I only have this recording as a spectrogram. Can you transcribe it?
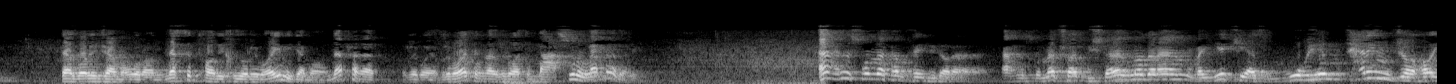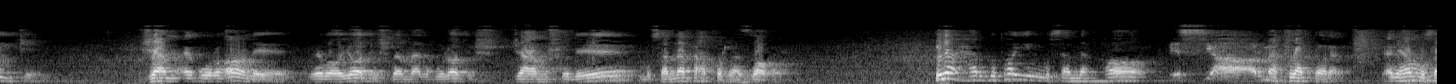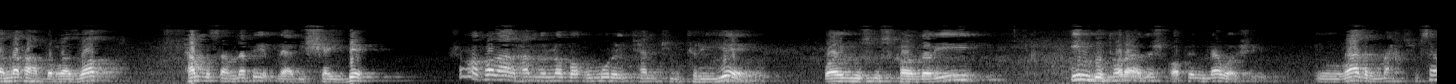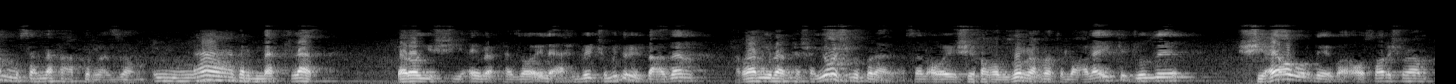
درباره جمع قرآن. نس تاریخی و روایی میگم نه فقط روایت. روایت اینقدر روایت معصول اینقدر نداریم. اهل سنت هم خیلی دارن. اهل سنت شاید بیشتر از ما دارن و یکی از مهمترین جاهایی که جمع قرآن روایاتش و منقولاتش جمع شده مصنف عبدالرزاقه اینا هر دوتای این مصنف ها بسیار مطلب دارن. یعنی هم مصنف عبدالرزاق هم مصنف ابن عبی شیبه. شما کالا الحمدلله با امور کمپیوتریه با این نصوص کار دارید این دوتا رو ازش قافل نباشید. اینقدر مخصوصا مصنف عبدالرزاق اینقدر مطلب برای شیعه و فضائل اهل بیت چون می‌دونید بعضا رمی بر تشیعش می‌کنن مثلا آقای شیخ آقا رحمت الله علیه که جز شیعه آورده و آثارش هم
